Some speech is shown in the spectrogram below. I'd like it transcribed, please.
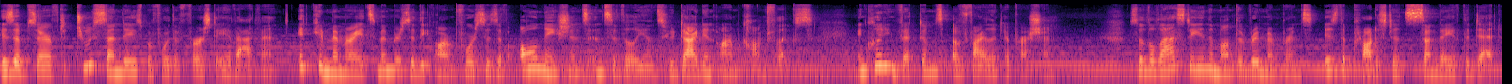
is observed two Sundays before the first day of Advent. It commemorates members of the armed forces of all nations and civilians who died in armed conflicts, including victims of violent oppression. So the last day in the month of remembrance is the Protestant Sunday of the Dead.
